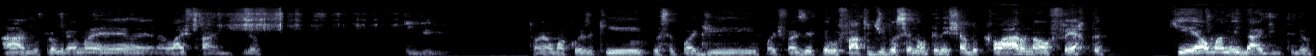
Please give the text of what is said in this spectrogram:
Ah, meu programa é, era lifetime, entendeu? Entendi. Então é uma coisa que você pode, pode fazer pelo fato de você não ter deixado claro na oferta que é uma anuidade, entendeu?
